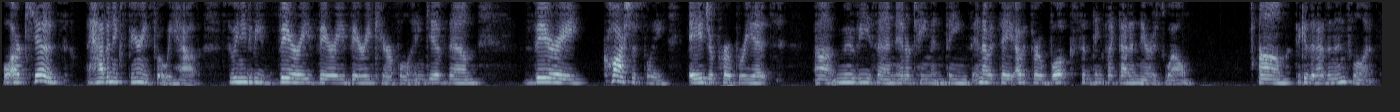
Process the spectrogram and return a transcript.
Well, our kids haven't experienced what we have. So we need to be very, very, very careful and give them very cautiously age appropriate uh, movies and entertainment and things. And I would say I would throw books and things like that in there as well, um, because it has an influence.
